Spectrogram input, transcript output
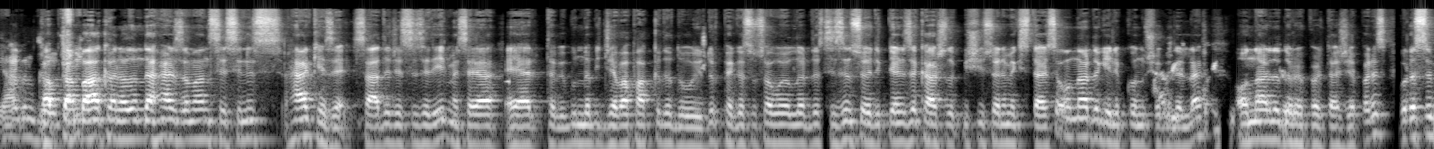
yardımcı Kaptan Bağ kanalında her zaman sesiniz herkese, sadece size değil. Mesela eğer tabii bunda bir cevap hakkı da doğuyordur. Pegasus Hava Yolları da sizin söylediklerinize karşılık bir şey söylemek isterse onlar da gelip konuşabilirler. Onlarda da röportaj yaparız. Burası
